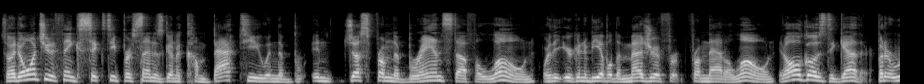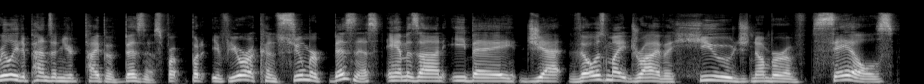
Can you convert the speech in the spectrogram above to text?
So I don't want you to think 60% is going to come back to you in the in just from the brand stuff alone or that you're going to be able to measure for, from that alone. It all goes together. But it really depends on your type of business. But if you're a consumer business, Amazon, eBay, Jet, those might drive a huge number of sales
